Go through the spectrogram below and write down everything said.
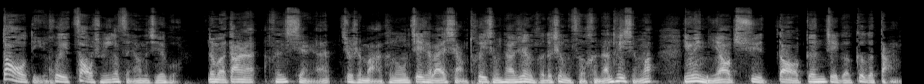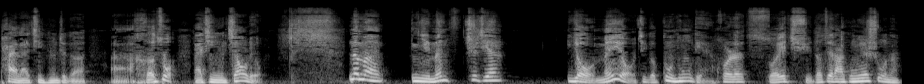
到底会造成一个怎样的结果？那么当然，很显然就是马克龙接下来想推行他任何的政策很难推行了，因为你要去到跟这个各个党派来进行这个啊合作，来进行交流。那么你们之间有没有这个共通点，或者所谓取得最大公约数呢？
